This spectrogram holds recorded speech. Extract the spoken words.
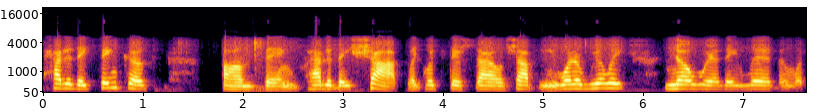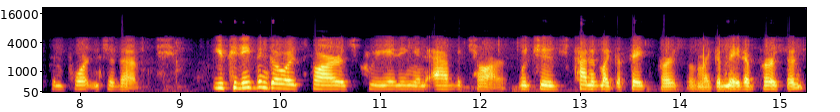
how do they think of um, things, how do they shop, like what's their style of shopping. You want to really know where they live and what's important to them. You can even go as far as creating an avatar, which is kind of like a fake person, like a made up person.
